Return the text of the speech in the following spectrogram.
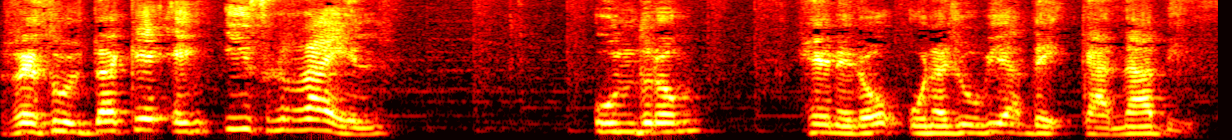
Resulta que en Israel un dron generó una lluvia de cannabis.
